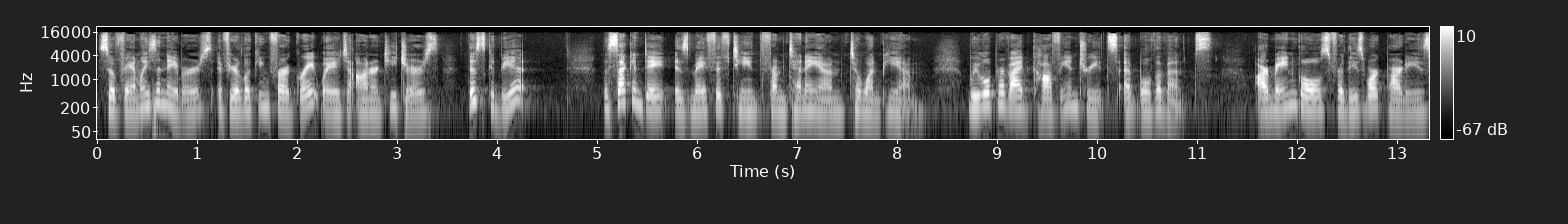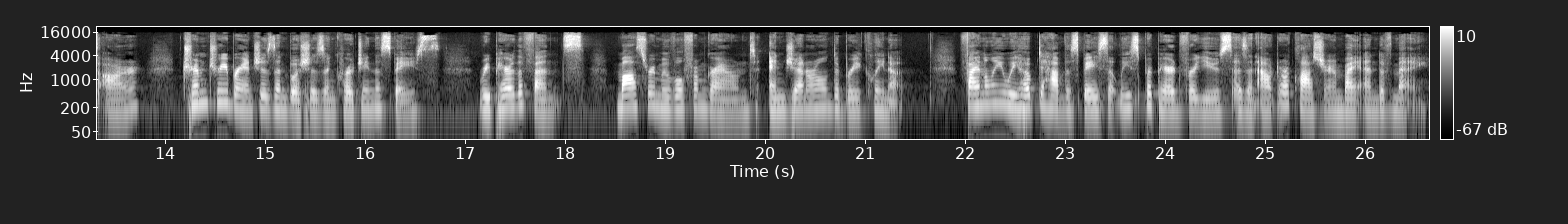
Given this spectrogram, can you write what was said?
so families and neighbors, if you're looking for a great way to honor teachers, this could be it. The second date is May 15th from 10 a.m. to 1 p.m. We will provide coffee and treats at both events. Our main goals for these work parties are trim tree branches and bushes encroaching the space, repair the fence, moss removal from ground, and general debris cleanup. Finally, we hope to have the space at least prepared for use as an outdoor classroom by end of May.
